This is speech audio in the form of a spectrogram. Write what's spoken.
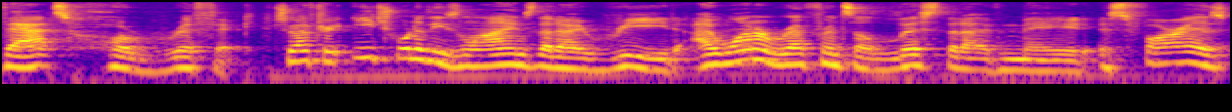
that's horrific. So after each one of these lines that I read, I want to reference a list that I've made as far as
